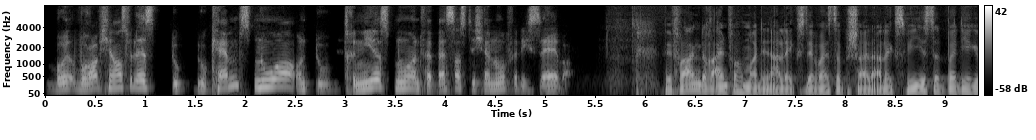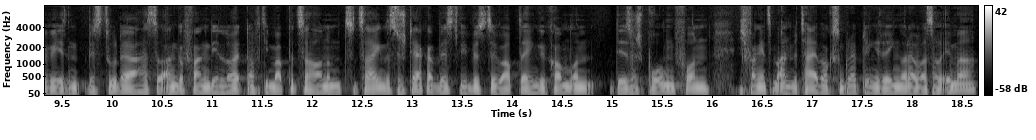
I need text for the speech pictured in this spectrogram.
wo- worauf ich hinaus will, ist, du, du campst nur und du trainierst nur und verbesserst dich ja nur für dich selber. Wir fragen doch einfach mal den Alex, der weiß doch Bescheid. Alex, wie ist das bei dir gewesen? Bist du da, hast du angefangen, den Leuten auf die Mappe zu hauen, um zu zeigen, dass du stärker bist? Wie bist du überhaupt dahin gekommen? Und dieser Sprung von, ich fange jetzt mal an mit Thai-Boxen, Grappling, Ring oder was auch immer,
